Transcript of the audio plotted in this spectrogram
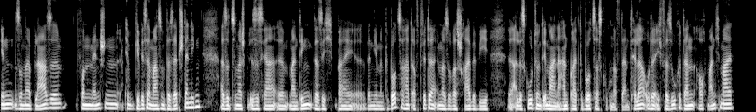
in so einer Blase von Menschen gewissermaßen verselbstständigen. Also zum Beispiel ist es ja äh, mein Ding, dass ich bei, äh, wenn jemand Geburtstag hat, auf Twitter immer sowas schreibe wie äh, alles Gute und immer eine Handbreit Geburtstagskuchen auf deinem Teller. Oder ich versuche dann auch manchmal,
